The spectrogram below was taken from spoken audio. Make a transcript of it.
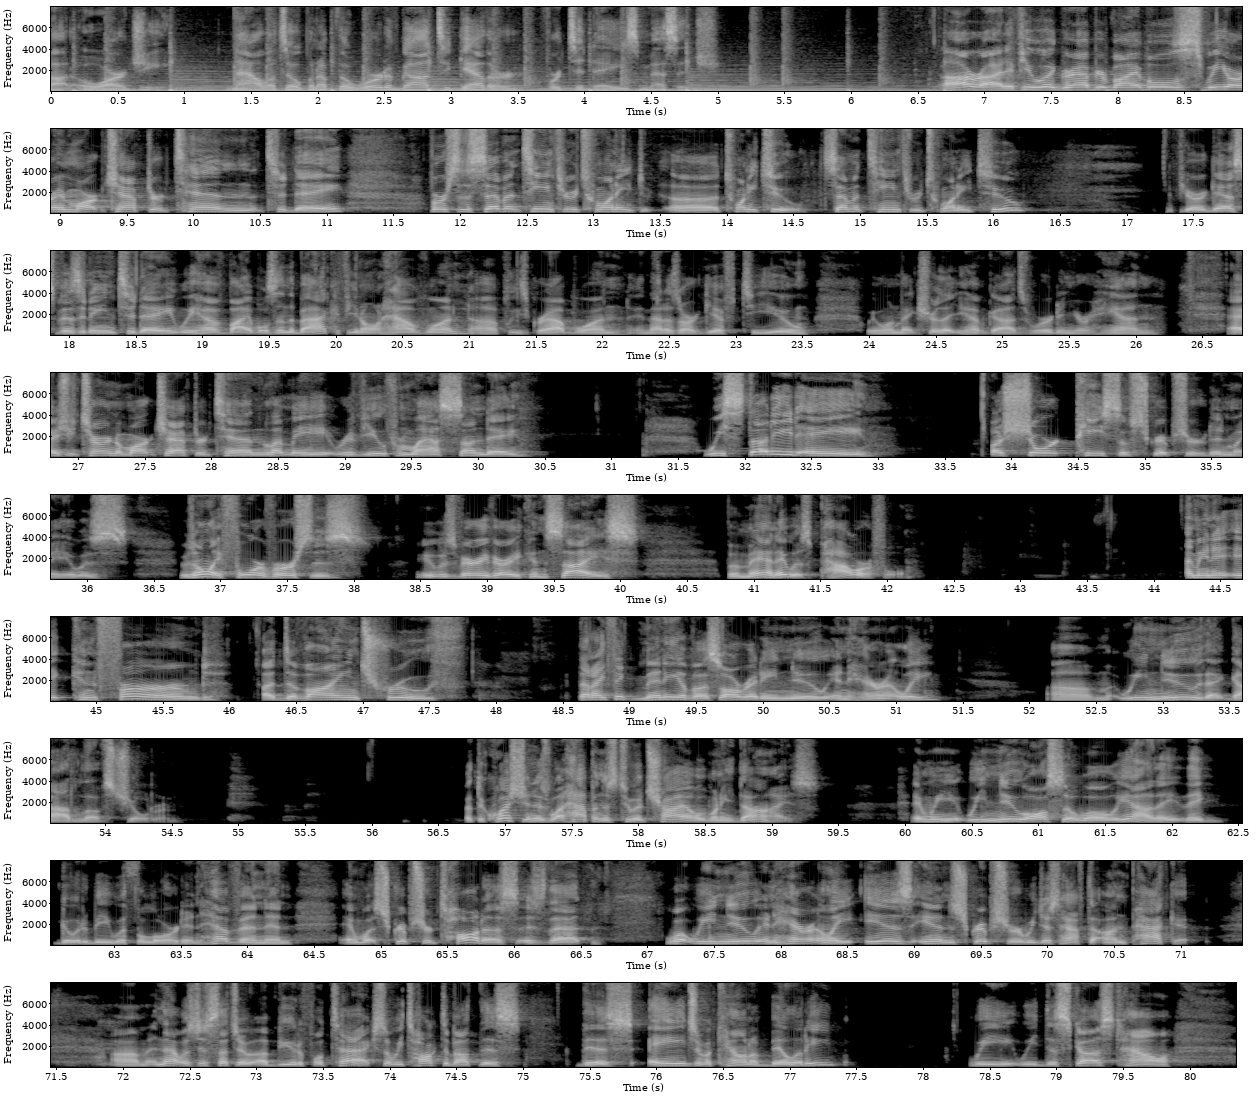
riverbible.org. Now let's open up the Word of God together for today's message. All right, if you would grab your Bibles, we are in Mark chapter 10 today, verses 17 through 20, uh, 22. 17 through 22. If you're a guest visiting today, we have Bibles in the back. If you don't have one, uh, please grab one, and that is our gift to you. We want to make sure that you have God's Word in your hand. As you turn to Mark chapter 10, let me review from last Sunday. We studied a, a short piece of Scripture, didn't we? It was it was only four verses. It was very, very concise, but man, it was powerful. I mean, it, it confirmed a divine truth that I think many of us already knew inherently. Um, we knew that God loves children. But the question is, what happens to a child when he dies? And we, we knew also, well, yeah, they, they go to be with the Lord in heaven. And, and what Scripture taught us is that what we knew inherently is in Scripture. We just have to unpack it. Um, and that was just such a, a beautiful text. So we talked about this, this age of accountability. We, we discussed how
